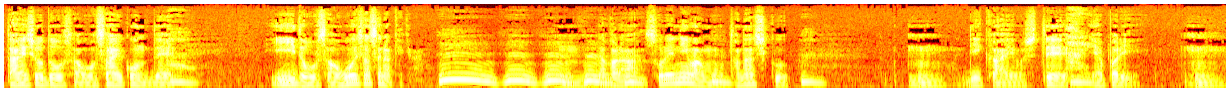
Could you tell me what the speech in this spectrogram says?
代償動作を抑え込んで、うん、いい動作を覚えさせなきゃいけない。だからそれにはもう正しく、うん、理解をして、はい、やっぱり、うん、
